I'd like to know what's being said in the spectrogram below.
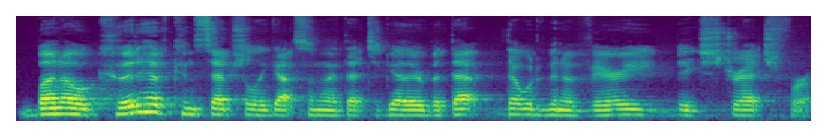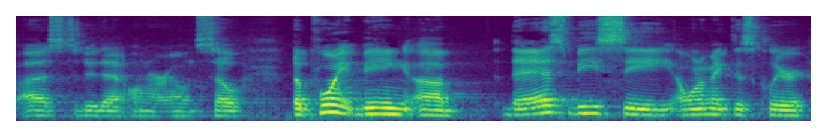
Bono could have conceptually got something like that together, but that, that would have been a very big stretch for us to do that on our own. So the point being, uh, the SBC, I want to make this clear.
